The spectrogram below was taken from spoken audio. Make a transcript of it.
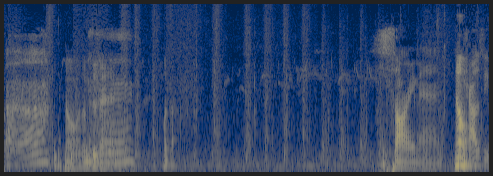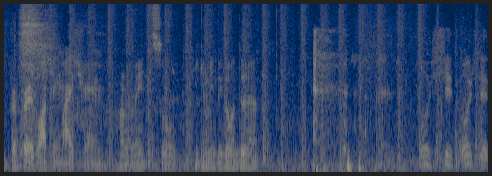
No, don't do that. What the? Sorry, man. No! Trouty prefers watching my stream. Alright, so he can maybe go and do that. Oh shit! Oh shit!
